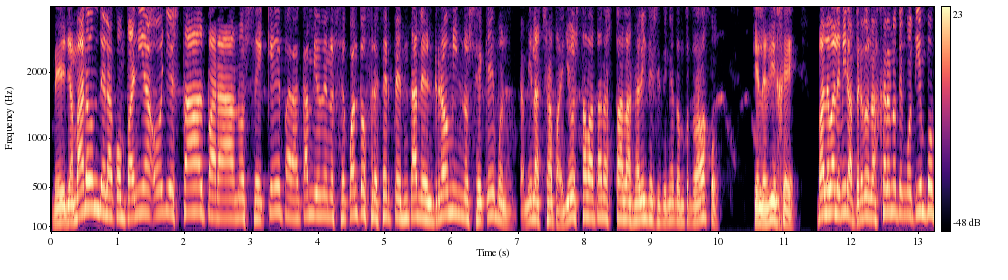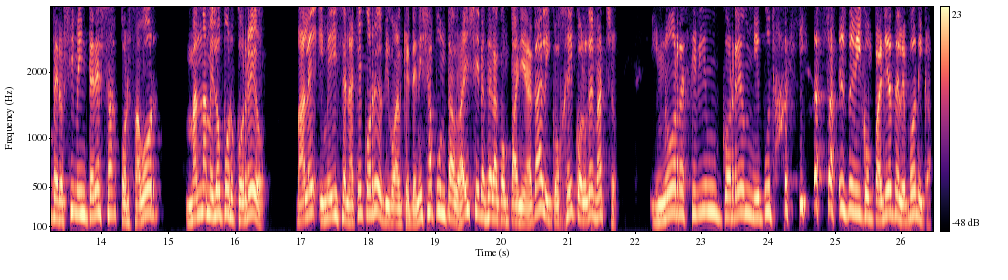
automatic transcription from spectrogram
Me llamaron de la compañía, oye, está para no sé qué, para cambio de no sé cuánto, ofrecerte en tan el roaming, no sé qué. Bueno, también la chapa. Yo estaba tan hasta las narices y tenía tanto trabajo que les dije, vale, vale, mira, perdona, es que ahora no tengo tiempo, pero sí me interesa, por favor, mándamelo por correo. ¿Vale? Y me dicen, ¿a qué correo? Digo, al que tenéis apuntado ahí, si eres de la compañía tal, y cogé y colgué, macho. Y no recibí un correo en mi puta vida, ¿sabes? De mi compañía telefónica.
